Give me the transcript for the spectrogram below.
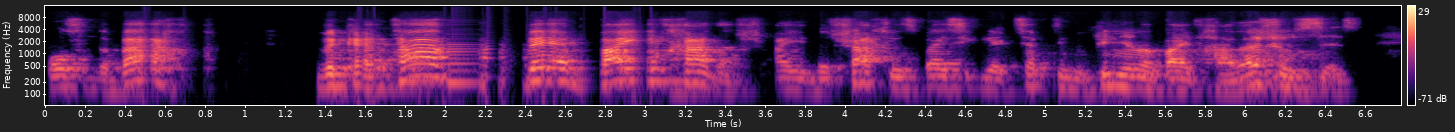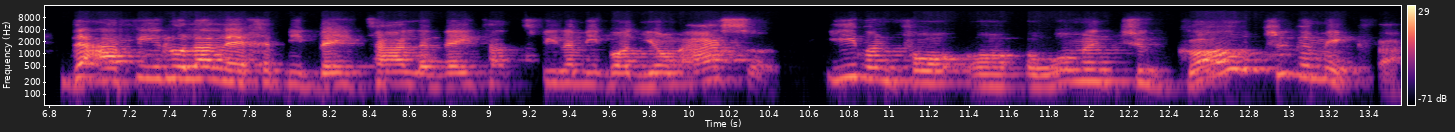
also the Bach, וכתב בבית חדש, the Shach is basically accepting the opinion of Beit Chadash, who says, דאפילו ללכת מביתה לבית התפילה מבעוד יום עשור, even for a, a woman to go to the mikvah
